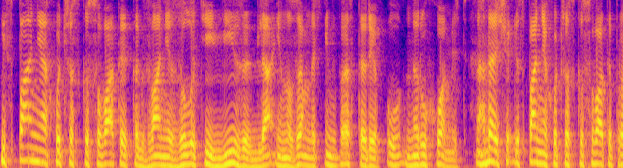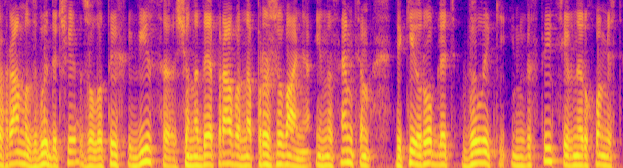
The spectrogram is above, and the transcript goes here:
Іспанія хоче скасувати так звані золоті візи для іноземних інвесторів у нерухомість. Нагадаю, що Іспанія хоче скасувати програму з видачі золотих віз, що надає право на проживання іноземцям, які роблять великі інвестиції в нерухомість.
